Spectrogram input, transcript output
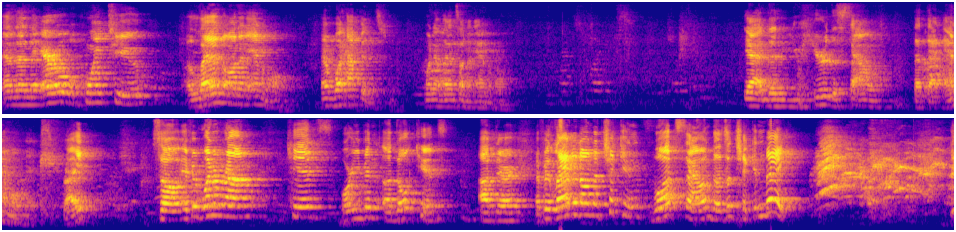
and then the arrow will point to a land on an animal. And what happens when it lands on an animal? Yeah, and then you hear the sound that that animal makes, right? So if it went around kids or even adult kids out there, if it landed on the chicken, what sound does a chicken make?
